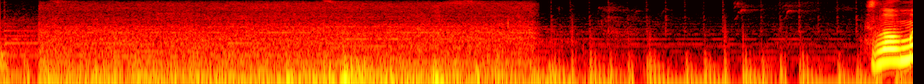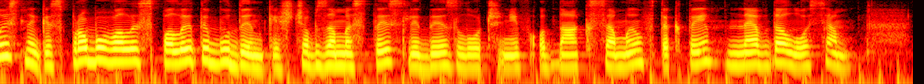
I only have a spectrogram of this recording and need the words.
Зловмисники спробували спалити будинки, щоб замести сліди злочинів. Однак самим втекти не вдалося.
